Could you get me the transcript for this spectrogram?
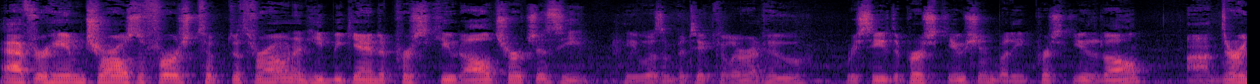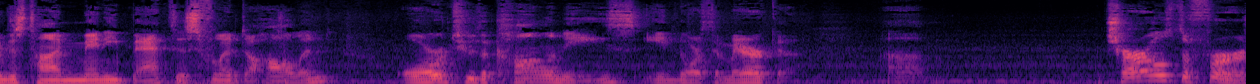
After him, Charles I took the throne, and he began to persecute all churches. He he wasn't particular on who received the persecution, but he persecuted all. Uh, during this time, many Baptists fled to Holland or to the colonies in North America. Um, Charles I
